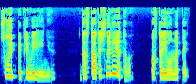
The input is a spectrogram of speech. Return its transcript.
с улыбкой примирения. «Достаточно ли этого?» — повторил он опять.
